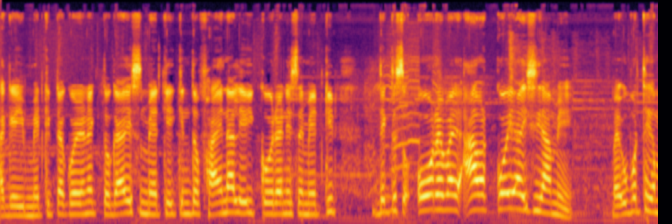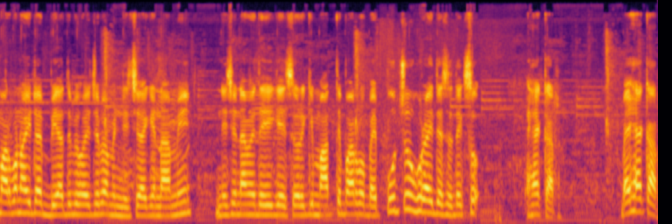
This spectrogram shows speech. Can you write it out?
আগে এই মেডকিটটা করে নেক তো গাইস মেডকিট কিন্তু ফাইনালি এই করে নিছে মেডকিট দেখতেছো ওরে ভাই আর কই আইছি আমি ভাই উপর থেকে মারবো না এটা বিয়াদবি হয়ে যাবে আমি নিচে আগে নামি নিচে নামে দেখে গেছি ওরা কি মারতে পারব ভাই প্রচুর ঘুরাইতেছে দেখছ হ্যাকার ভাই হ্যাকার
